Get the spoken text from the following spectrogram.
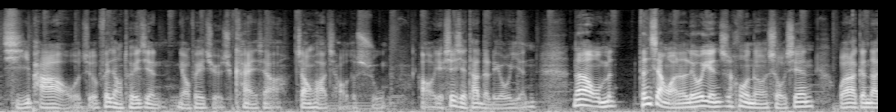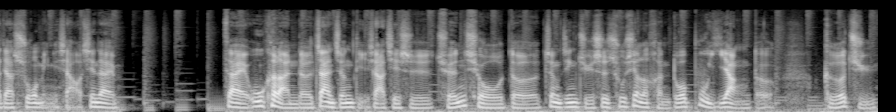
奇葩哦，我就非常推荐鸟飞绝去看一下张华桥的书。好，也谢谢他的留言。那我们分享完了留言之后呢，首先我要跟大家说明一下，现在在乌克兰的战争底下，其实全球的政经局势出现了很多不一样的格局。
